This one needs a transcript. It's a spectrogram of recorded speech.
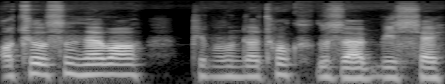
Açılsın ne var ki bunda çok güzel bir şey.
